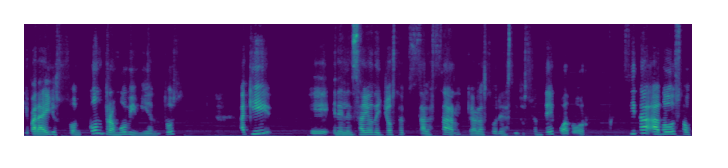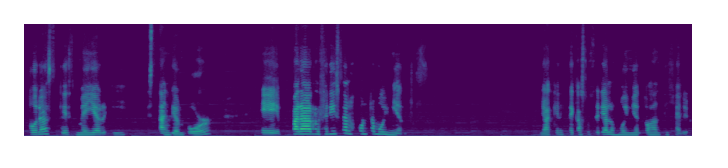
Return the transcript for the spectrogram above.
que para ellos son contramovimientos, aquí eh, en el ensayo de Joseph Salazar, que habla sobre la situación de Ecuador, cita a dos autoras, que es Meyer y Stangenborg, eh, para referirse a los contramovimientos ya que en este caso serían los movimientos antigénero,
